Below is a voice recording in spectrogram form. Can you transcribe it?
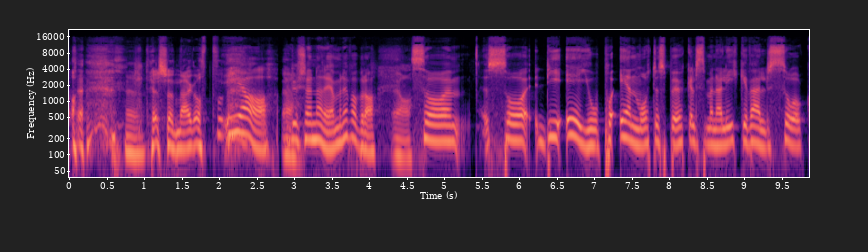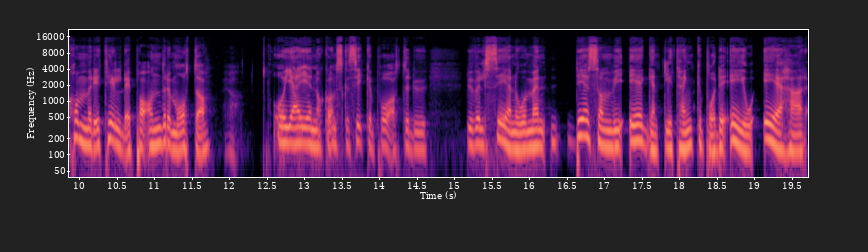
Det skjønner jeg godt. Ja, du skjønner det. Men det var bra. Ja. Så, så de er jo på en måte spøkelser, men allikevel så kommer de til deg på andre måter. Og jeg er nok ganske sikker på at du, du vil se noe, men det som vi egentlig tenker på, det er jo er her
